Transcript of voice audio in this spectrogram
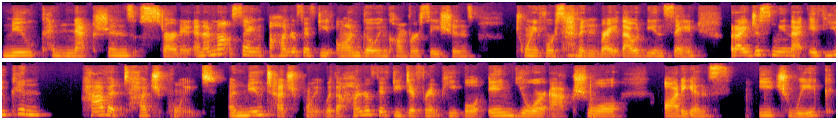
new connections started. And I'm not saying 150 ongoing conversations 24 7, right? That would be insane. But I just mean that if you can have a touch point, a new touch point with 150 different people in your actual audience each week,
